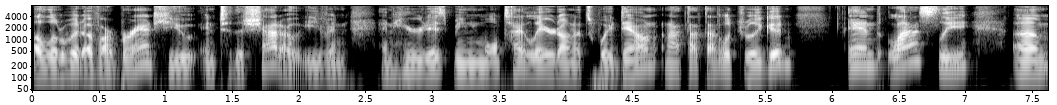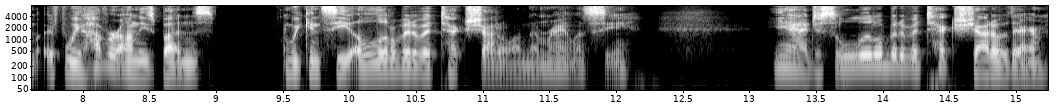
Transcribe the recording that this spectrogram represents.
a little bit of our brand hue into the shadow even. And here it is being multi-layered on its way down. And I thought that looked really good. And lastly, um, if we hover on these buttons, we can see a little bit of a text shadow on them, right? Let's see. Yeah, just a little bit of a text shadow there.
